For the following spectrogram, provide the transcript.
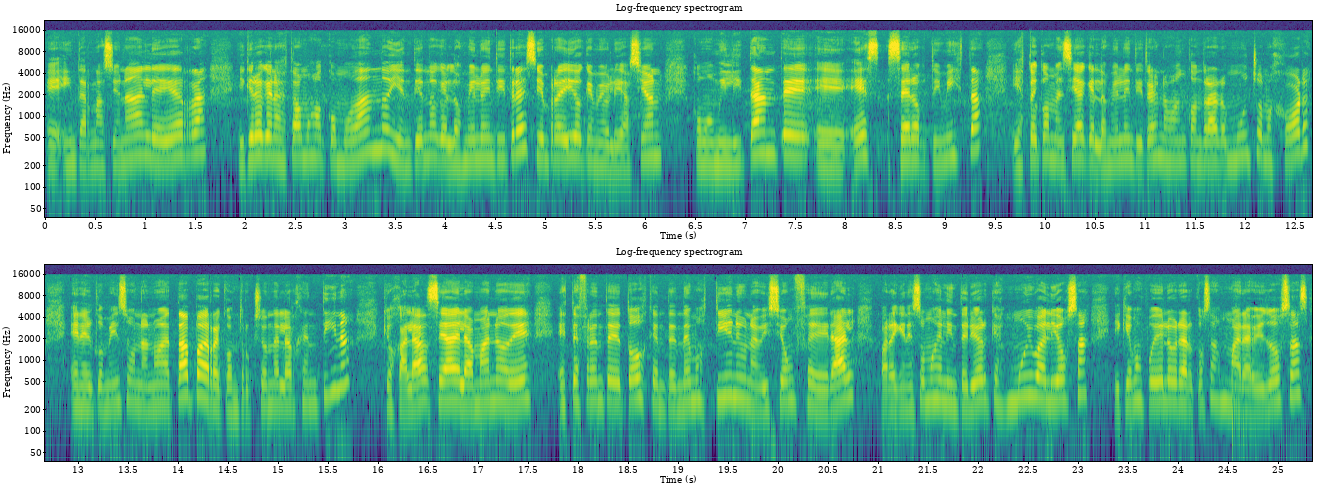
eh, internacional, de guerra, y creo que nos estamos acomodando y entiendo que el 2023, siempre digo que mi obligación como militante eh, es ser optimista y estoy convencida que el 2023 nos va a encontrar mucho mejor en el comienzo de una nueva etapa de reconstrucción de la Argentina, que ojalá sea de la mano de este Frente de Todos que entendemos tiene una visión federal para quienes somos del interior que es muy valiosa y que hemos podido lograr cosas maravillosas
